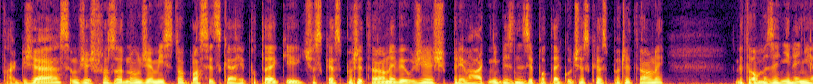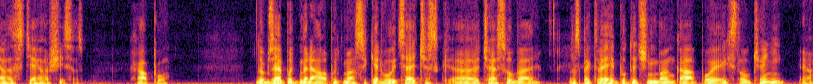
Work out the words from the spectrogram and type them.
takže se můžeš rozhodnout, že místo klasické hypotéky České spořitelny využiješ privátní biznis hypotéku České spořitelny, kde to omezení není, ale z těch horší sazbu. Chápu. Dobře, pojďme dál, pojďme asi ke dvojce Česk, eh, ČSOB, respektive hypoteční banka po jejich sloučení. Jo.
